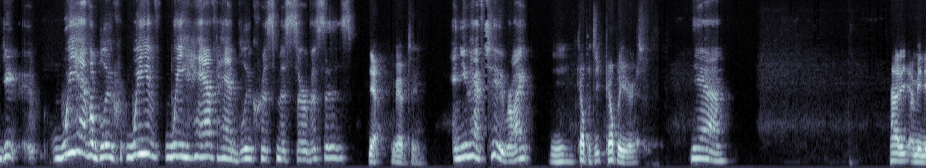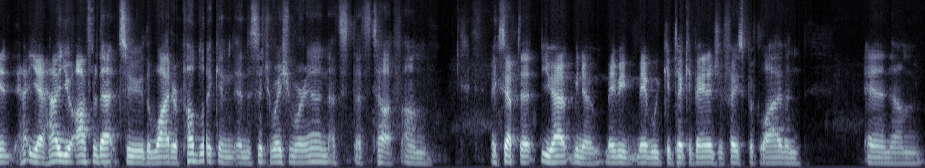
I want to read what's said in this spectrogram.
do, we have a blue. We have we have had Blue Christmas services. Yeah, we have two. And you have two, right? Mm, couple couple years. Yeah. How do you, I mean, it, yeah, how you offer that to the wider public and, and the situation we're in? That's that's tough. Um, except that you have you know maybe maybe we could take advantage of facebook live and and um,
